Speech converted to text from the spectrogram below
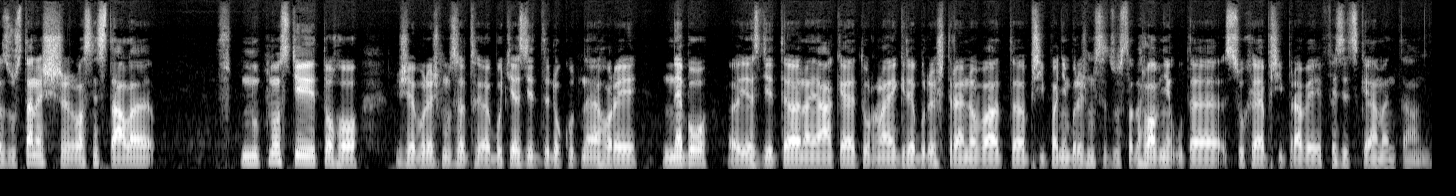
zůstaneš vlastně stále v nutnosti toho, že budeš muset buď jezdit do Kutné hory, nebo jezdit na nějaké turnaje, kde budeš trénovat, případně budeš muset zůstat hlavně u té suché přípravy fyzické a mentální.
